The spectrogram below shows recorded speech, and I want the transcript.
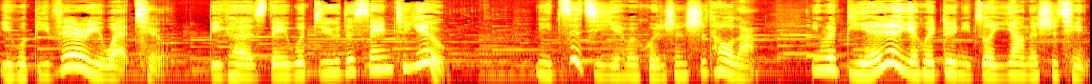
you would be very wet too, because they would do the same to you. 你自己也会浑身湿透啦，因为别人也会对你做一样的事情。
